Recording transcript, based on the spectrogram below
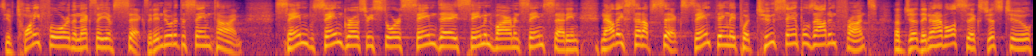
So you have 24, the next day you have six. They didn't do it at the same time. Same, same grocery store, same day, same environment, same setting. Now they set up six. Same thing, they put two samples out in front of, they didn't have all six, just two.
